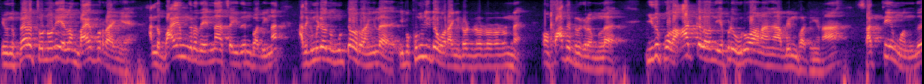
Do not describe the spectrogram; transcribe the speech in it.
இவங்க பேரை சொன்னோன்னே எல்லாம் பயப்படுறாங்க. அந்த பயங்கிறது என்ன செய்யுதுன்னு பார்த்தீங்கன்னா அதுக்கு முன்னாடி வந்து முட்டை வருவாங்கல்ல இப்போ குமிஞ்சிக்கிட்டே வராங்க அவன் பார்த்துட்டு இருக்கிறோம்ல. இது போல ஆட்களை வந்து எப்படி உருவானாங்க அப்படின்னு பார்த்தீங்கன்னா சத்தியம் வந்து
